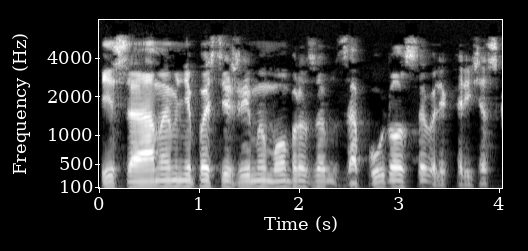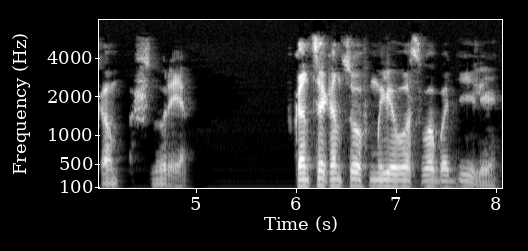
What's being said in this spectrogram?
и самым непостижимым образом запутался в электрическом шнуре. В конце концов мы его освободили,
